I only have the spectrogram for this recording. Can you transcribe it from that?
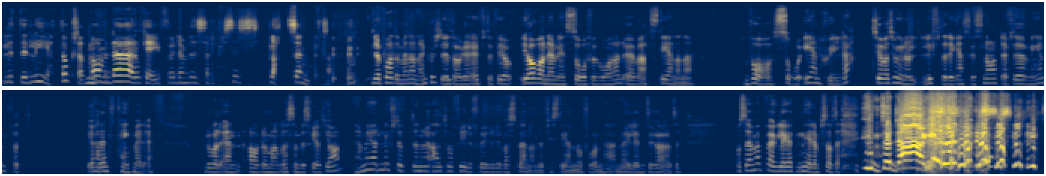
lite leta också. Att, mm. ah, men där, okej, okay, för den visade precis platsen. Liksom. Jag pratade med en annan kursdeltagare efter, för jag, jag var nämligen så förvånad över att stenarna var så enskilda. Så jag var tvungen att lyfta det ganska snart efter övningen för att jag hade inte tänkt mig det. Och då var det en av de andra som beskrev att ja, ja men jag hade lyft upp den och allt var frid och fröjd och det var spännande för stenen att få den här möjligheten till rörelse. Och sen var jag på väg att lägga ner den på såhär, INTE DÄR!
